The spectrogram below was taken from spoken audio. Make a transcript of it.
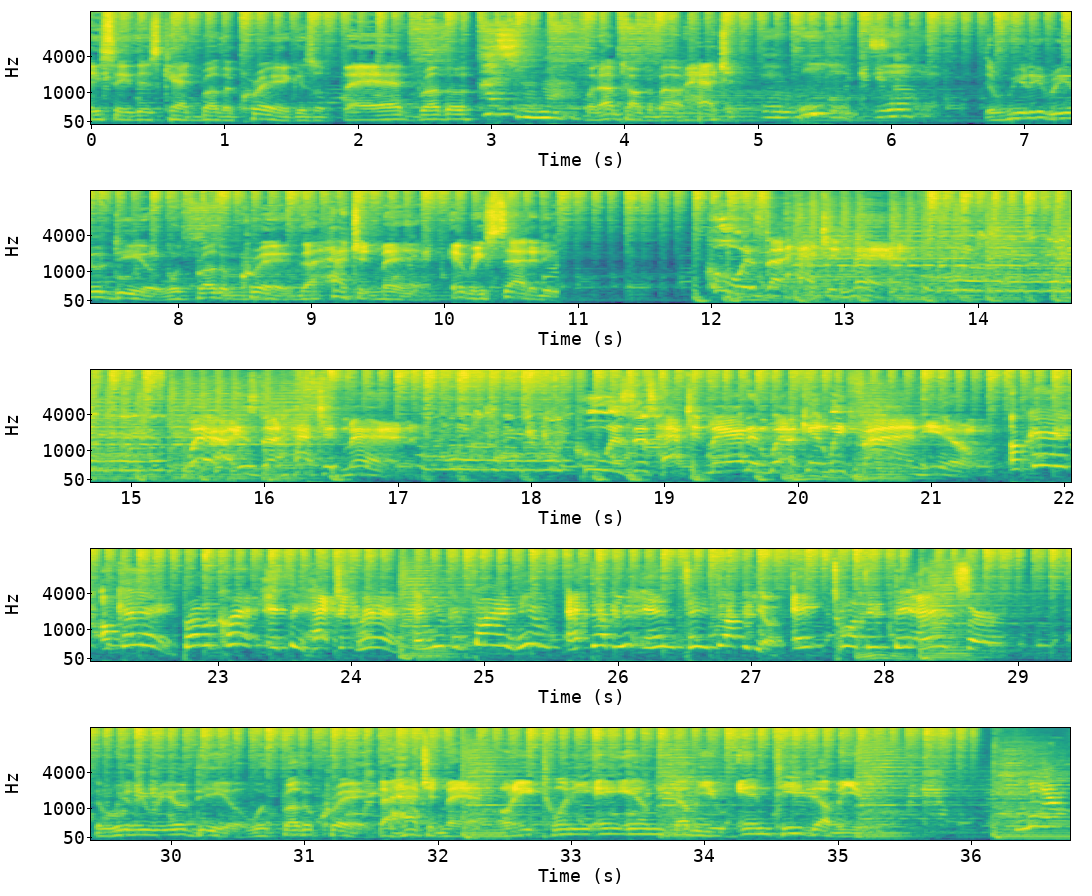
They say this cat brother Craig is a bad brother. Hush your mouth. But I'm talking about Hatchet. Then we can dig it. The really real deal with brother Craig, the Hatchet Man, every Saturday. Who is the Hatchet Man? Where is the Hatchet Man? Who is this Hatchet Man and where can we find him? Okay, okay. Brother Craig is the Hatchet Man, and you can find him at WNTW 820 The Answer. The really real deal with Brother Craig, the Hatchet Man, on 820 AM WNTW. Now,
